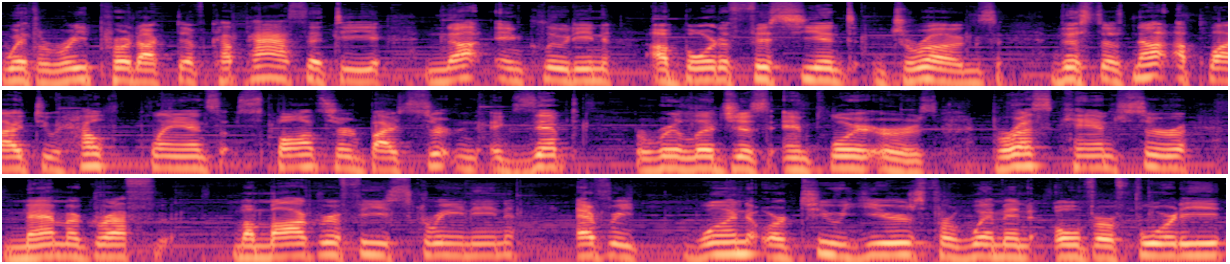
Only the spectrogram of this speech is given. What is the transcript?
with reproductive capacity, not including abortifacient drugs. This does not apply to health plans sponsored by certain exempt religious employers. Breast cancer mammograph mammography screening every one or two years for women over 40,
